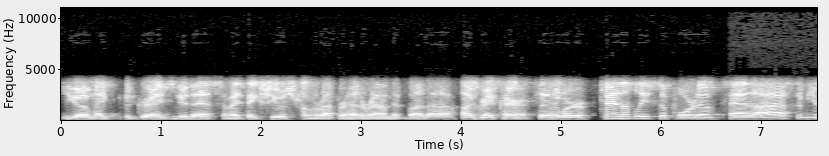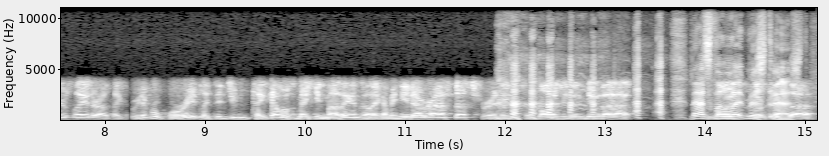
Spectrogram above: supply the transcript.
you go make good grades, do this. And I think she was trying to wrap her head around it. But uh, I have great parents. They were tentatively supportive. And I asked them years later, I was like, were you ever worried? Like, did you think I was making money? And they're like, I mean, you never asked us for any, so long as you didn't do that. That's as the litmus test.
